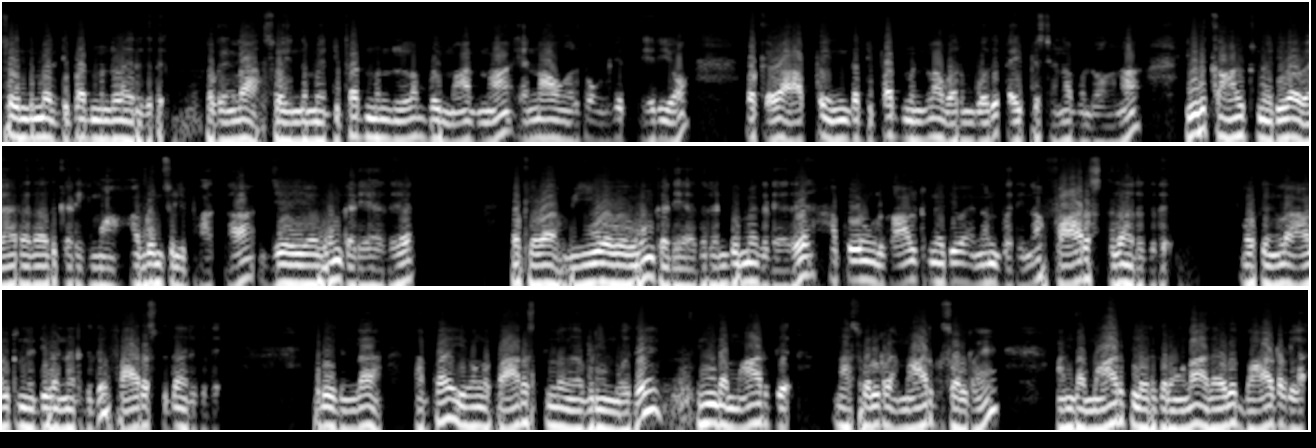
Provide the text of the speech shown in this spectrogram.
ஸோ இந்த மாதிரி டிபார்ட்மெண்ட்லாம் இருக்குது. ஓகேங்களா ஸோ இந்த மாதிரி டிபார்ட்மெண்ட்லாம் போய் மாட்டினா என்ன ஆகுங்கிறது உங்களுக்கே தெரியும். ஓகேவா அப்போ இந்த டிபார்ட்மெண்ட்லாம் வரும்போது டைப்பிஸ்ட் என்ன பண்ணுவாங்கன்னா இதுக்கு ஆல்டர்னேட்டிவாக வேறு ஏதாவது கிடைக்குமா? அப்படின்னு சொல்லி பார்த்தா ஜேஏவும் கிடையாது. ஓகேவா விஏஓவும் கிடையாது. ரெண்டுமே கிடையாது. அப்போ இவங்களுக்கு ஆல்டர்னேட்டிவாக என்னென்னு பார்த்தீங்கன்னா ஃபாரஸ்ட் தான் இருக்குது. ஓகேங்களா ஆல்டர்னேட்டிவாக என்ன இருக்குது? ஃபாரஸ்ட் தான் இருக்குது. புரியுதுங்களா? அப்போ இவங்க ஃபாரஸ்ட்டில் அப்படிங்கும்போது இந்த மார்க்கு நான் சொல்கிறேன் மார்க் சொல்கிறேன் அந்த மார்க்கில் இருக்கிறவங்களாம் அதாவது பார்டரில்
